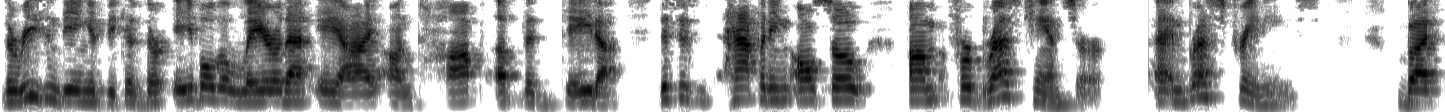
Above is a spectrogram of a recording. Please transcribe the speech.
the reason being is because they're able to layer that AI on top of the data. This is happening also um, for breast cancer and breast screenings. But,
